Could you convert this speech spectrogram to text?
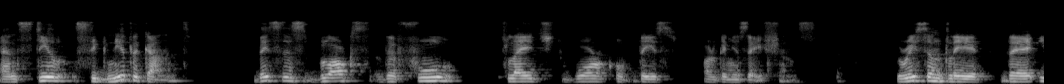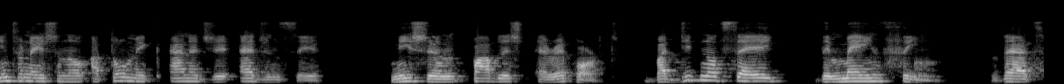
and still significant, this is blocks the full-fledged work of these organizations. Recently, the International Atomic Energy Agency mission published a report, but did not say the main thing, that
